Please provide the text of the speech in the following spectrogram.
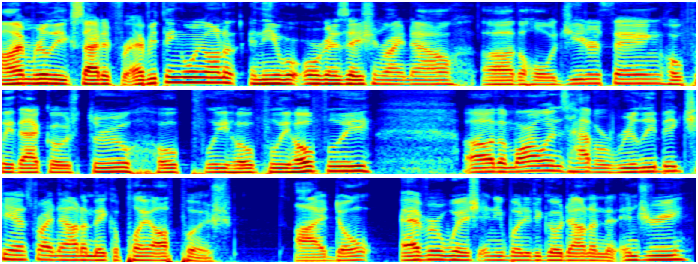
I'm really excited for everything going on in the organization right now. Uh, the whole Jeter thing, hopefully that goes through. Hopefully, hopefully, hopefully. Uh, the Marlins have a really big chance right now to make a playoff push. I don't ever wish anybody to go down on an injury.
